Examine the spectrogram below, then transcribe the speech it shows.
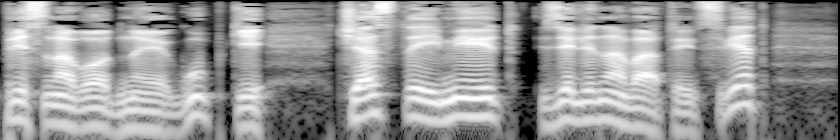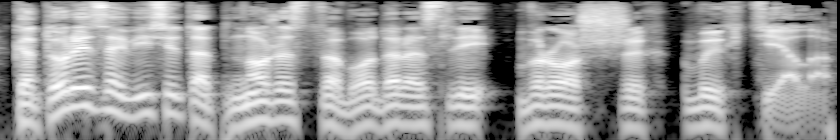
Пресноводные губки часто имеют зеленоватый цвет, который зависит от множества водорослей, вросших в их тело.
